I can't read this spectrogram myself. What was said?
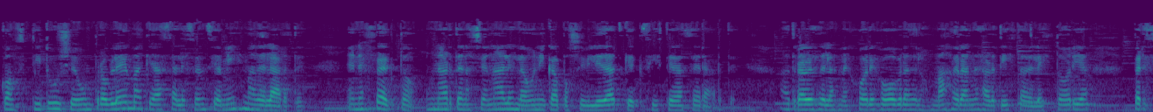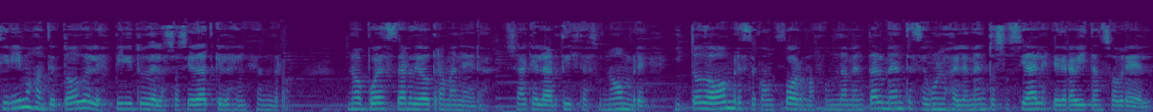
Constituye un problema que hace a la esencia misma del arte. En efecto, un arte nacional es la única posibilidad que existe de hacer arte. A través de las mejores obras de los más grandes artistas de la historia, percibimos ante todo el espíritu de la sociedad que las engendró. No puede ser de otra manera, ya que el artista es un hombre y todo hombre se conforma fundamentalmente según los elementos sociales que gravitan sobre él.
